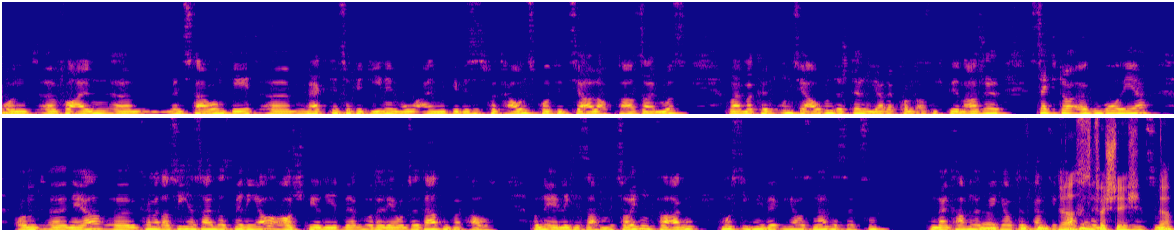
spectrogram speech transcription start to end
Und äh, vor allem, äh, wenn es darum geht, äh, Märkte zu bedienen, wo ein gewisses Vertrauenspotenzial auch da sein muss. Weil man könnte uns ja auch unterstellen, ja, der kommt aus dem Spionagesektor irgendwo her und äh, naja, äh, können wir da sicher sein, dass wir nicht auch ausspioniert werden oder der unsere Daten verkauft und ähnliche Sachen. Mit solchen Fragen musste ich mich wirklich auseinandersetzen. Und dann kam natürlich ja, auch das ganze Ja, das verstehe ich. Hinzu. Ja.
